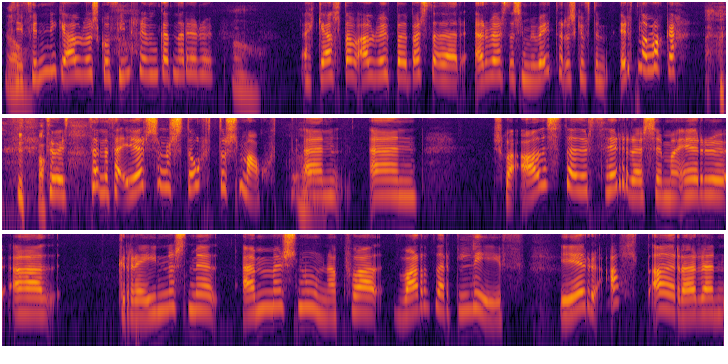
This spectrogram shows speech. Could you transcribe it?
Já. Því finn ekki alveg sko fínhreifingarnar eru Já. ekki alltaf alveg upp að það besta. Það er erfiðasta sem ég veit það er að skipta um yrnalokka. Þannig að það er svona stórt og smátt en en sko aðstæður þeirra sem eru að greinast með MS núna hvað varðar lif eru allt aðrar en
